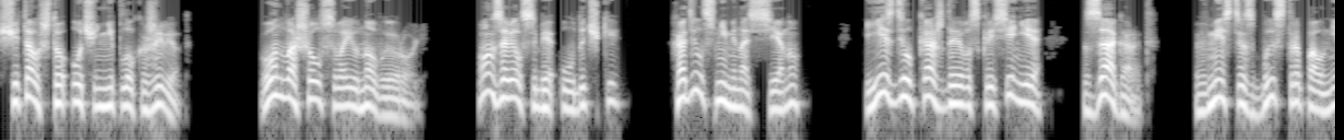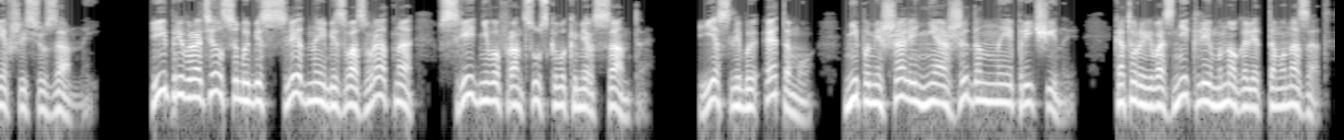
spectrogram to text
считал, что очень неплохо живет. Он вошел в свою новую роль. Он завел себе удочки, ходил с ними на сену, ездил каждое воскресенье за город вместе с быстро полневшей Сюзанной и превратился бы бесследно и безвозвратно в среднего французского коммерсанта, если бы этому не помешали неожиданные причины, которые возникли много лет тому назад.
